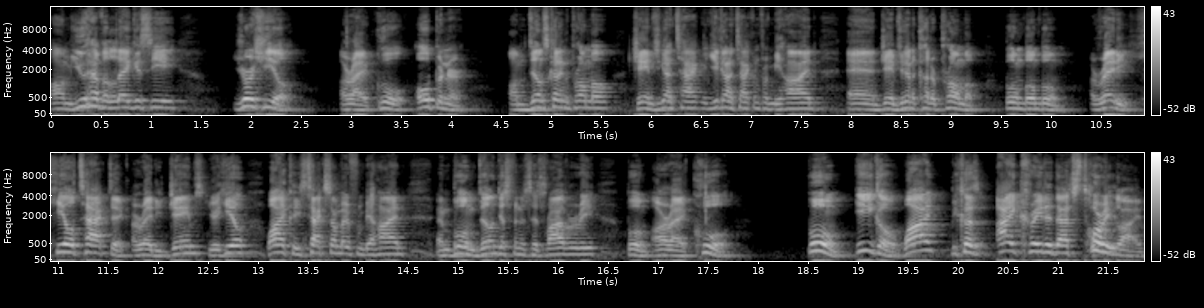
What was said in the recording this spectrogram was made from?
um, you have a legacy. You're heel. All right, cool. Opener. Um, Dylan's cutting a promo. James, you're gonna attack. You're gonna attack him from behind. And James, you're gonna cut a promo. Boom, boom, boom. Already heel tactic. Already, James, you're heel. Why? Because he attacked somebody from behind. And boom, Dylan just finished his rivalry. Boom. All right, cool. Boom, ego. Why? Because I created that storyline.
